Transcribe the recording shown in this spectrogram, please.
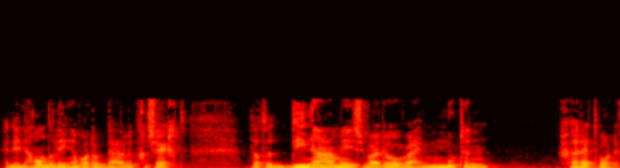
En in handelingen wordt ook duidelijk gezegd dat het die naam is waardoor wij moeten gered worden.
